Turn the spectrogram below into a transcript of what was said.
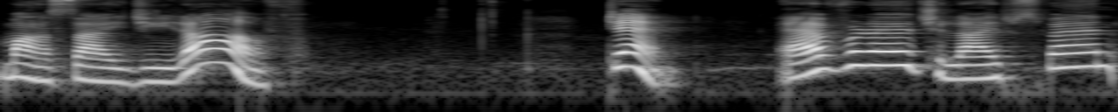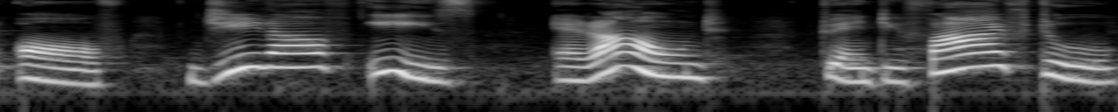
Maasai giraffe. 10. Average lifespan of giraffe is around 25 to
